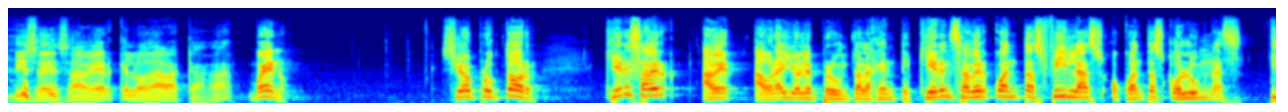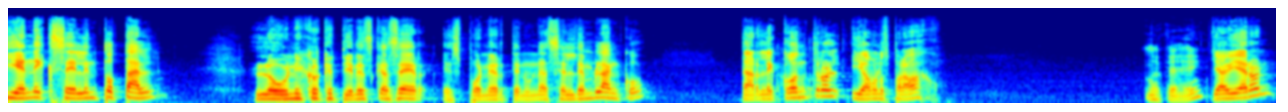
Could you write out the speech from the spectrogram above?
Dice de saber que lo daba acá. ¿va? Bueno, señor productor, ¿quiere saber? A ver, ahora yo le pregunto a la gente, ¿quieren saber cuántas filas o cuántas columnas tiene Excel en total? Lo único que tienes que hacer es ponerte en una celda en blanco, darle control y vámonos para abajo. Ok. ¿Ya vieron?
